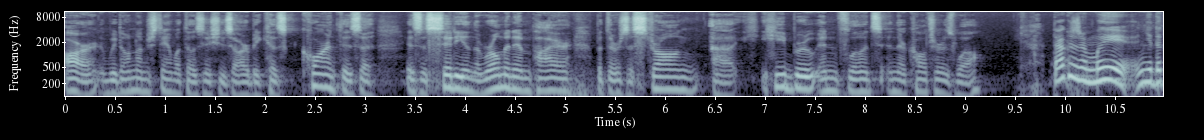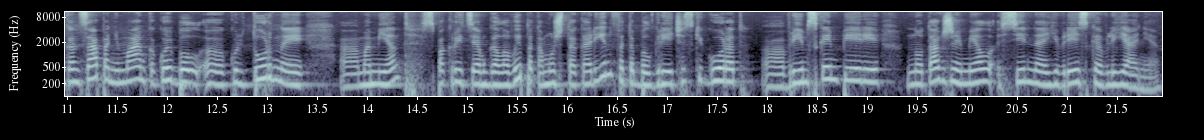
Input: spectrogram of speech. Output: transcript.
are. We don't understand what those issues are because Corinth is a is a city in the Roman Empire, but there's a strong uh, Hebrew influence in their culture as well. Также мы не до конца понимаем, какой был э, культурный э, момент с покрытием головы, потому что Коринф это был греческий город э, в Римской империи, но также имел сильное еврейское влияние.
